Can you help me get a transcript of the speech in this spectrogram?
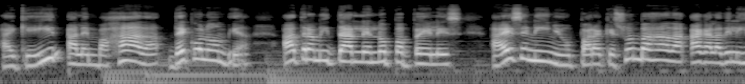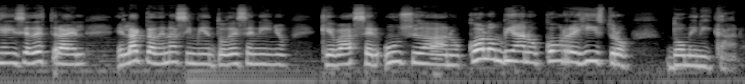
Hay que ir a la embajada de Colombia a tramitarles los papeles a ese niño para que su embajada haga la diligencia de extraer el acta de nacimiento de ese niño que va a ser un ciudadano colombiano con registro dominicano.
